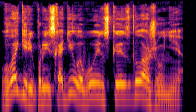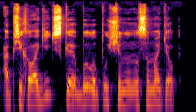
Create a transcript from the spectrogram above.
В лагере происходило воинское сглаживание, а психологическое было пущено на самотек.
